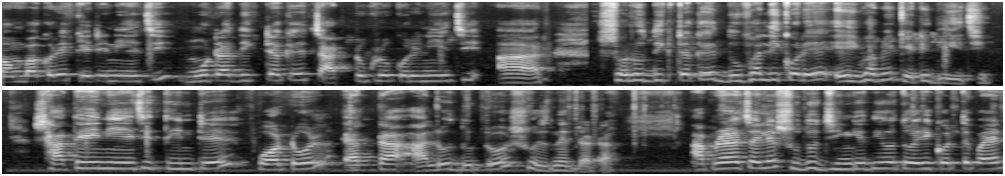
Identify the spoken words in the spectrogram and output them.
লম্বা করে কেটে নিয়েছি। মোটা দিকটাকে চার টুকরো করে নিয়েছি আর সরু দিকটাকে দুফালি করে এইভাবে কেটে দিয়েছি। সাথেই নিয়েছি তিনটে পটল, একটা আলু, দুটো সজনের ডাঁটা। আপনারা চাইলে শুধু ঝিঙ্গে দিয়েও তৈরি করতে পারেন,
